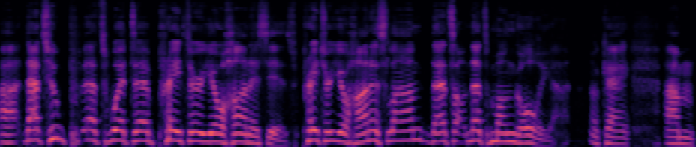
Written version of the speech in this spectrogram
Uh, that's who. That's what uh, Praetor Johannes is. Praetor Johannes land. That's that's Mongolia. Okay, um,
